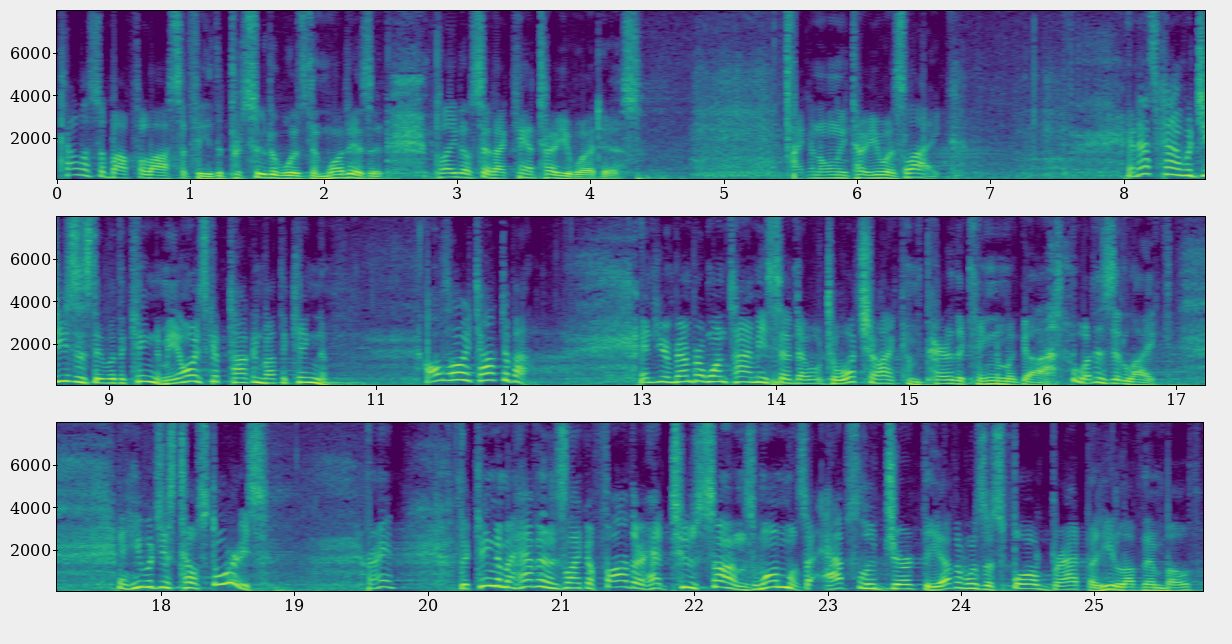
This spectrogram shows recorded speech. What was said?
Tell us about philosophy, the pursuit of wisdom. What is it? Plato said, I can't tell you what it is. I can only tell you what it's like. And that's kind of what Jesus did with the kingdom. He always kept talking about the kingdom. That's all he talked about. And do you remember one time he said, To what shall I compare the kingdom of God? What is it like? And he would just tell stories right? The kingdom of heaven is like a father had two sons. One was an absolute jerk, the other was a spoiled brat, but he loved them both.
